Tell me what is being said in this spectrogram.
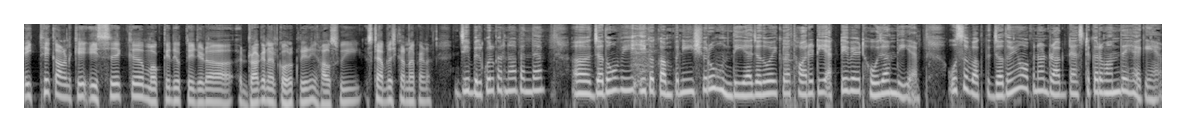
ਇੱਥੇ ਕਾਣ ਕੇ ਇਸ ਇੱਕ ਮੌਕੇ ਦੇ ਉੱਤੇ ਜਿਹੜਾ drug and alcohol clearing house ਵੀ ਐਸਟੈਬਲਿਸ਼ ਕਰਨਾ ਪੈਣਾ? ਜੀ ਬਿਲਕੁਲ ਕਰਨਾ ਪੈਂਦਾ ਜਦੋਂ ਵੀ ਇੱਕ ਕੰਪਨੀ ਸ਼ੁਰੂ ਹੁੰਦੀ ਹੈ ਜਦੋਂ ਇੱਕ ਅਥਾਰਟੀ ਐਕਟੀਵੇਟ ਹੋ ਜਾਂਦੀ ਹੈ ਉਸ ਵਕਤ ਜਦੋਂ ਹੀ ਉਹ ਆਪਣਾ ਡਰੱਗ ਟੈਸਟ ਕਰਵਾਉਂਦੇ ਹੈਗੇ ਆ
